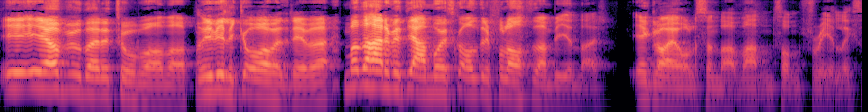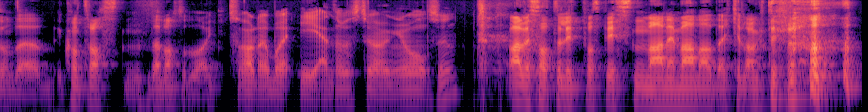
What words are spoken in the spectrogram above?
Jeg, jeg har bodd der i to måneder. Vi vil ikke overdrive. Men det her er mitt hjem, og jeg skal aldri forlate den byen der. Jeg er glad i Ålesund, da, men sånn real, liksom. Det, kontrasten. Det er natt og dag. Så har dere bare én restaurant i Ålesund? Alle satte litt på spissen, men jeg mener det er ikke langt ifra.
